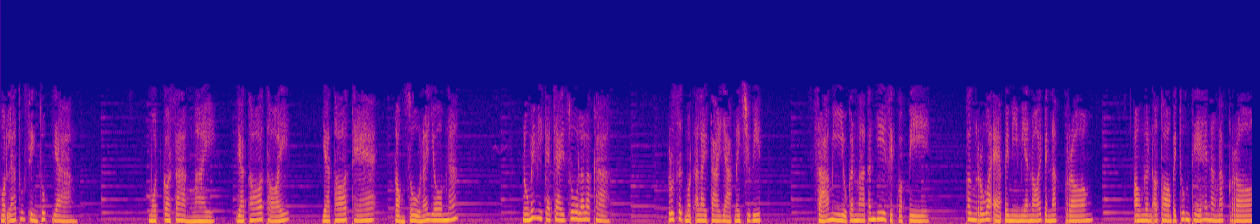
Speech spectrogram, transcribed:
หมดแล้วทุกสิ่งทุกอย่าง หมดก็สร้างใหม่ อย่าท้อถอย อย่าท้อแท้ ต้องสู้นะโยมนะ หนูไม่มีแก่ใจสู้แล้วล่ะค่ะ รู้สึกหมดอะไรตายอยากในชีวิต สามีอยู่กันมาตั้งยี่สิบกว่าปี เพิ่งรู้ว่าแอบไปมีเมียน้อยเป็นนักร้อง เอาเงินเอาทองไปทุ่มเทให้นางนักร้อง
